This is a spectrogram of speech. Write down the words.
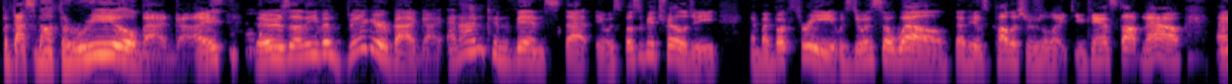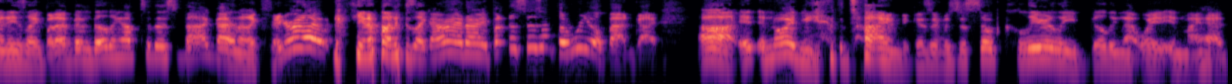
but that's not the real bad guy. There's an even bigger bad guy. And I'm convinced that it was supposed to be a trilogy. And by book three, it was doing so well that his publishers were like, you can't stop now. And he's like, but I've been building up to this bad guy. And they're like, figure it out. You know, and he's like, all right, all right, but this isn't the real bad guy. Ah, it annoyed me at the time because it was just so clearly building that way in my head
